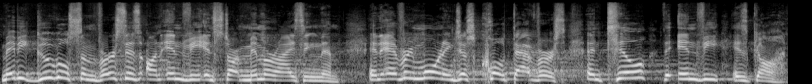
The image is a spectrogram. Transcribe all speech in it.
Maybe Google some verses on envy and start memorizing them. And every morning, just quote that verse until the envy is gone.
